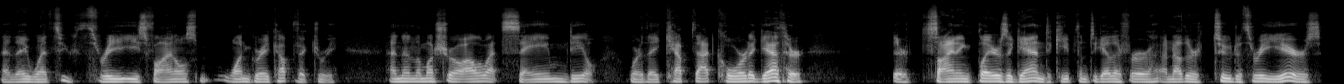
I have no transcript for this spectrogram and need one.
And they went through three East Finals, one Grey Cup victory. And then the Montreal Alouettes, same deal, where they kept that core together. They're signing players again to keep them together for another two to three years.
